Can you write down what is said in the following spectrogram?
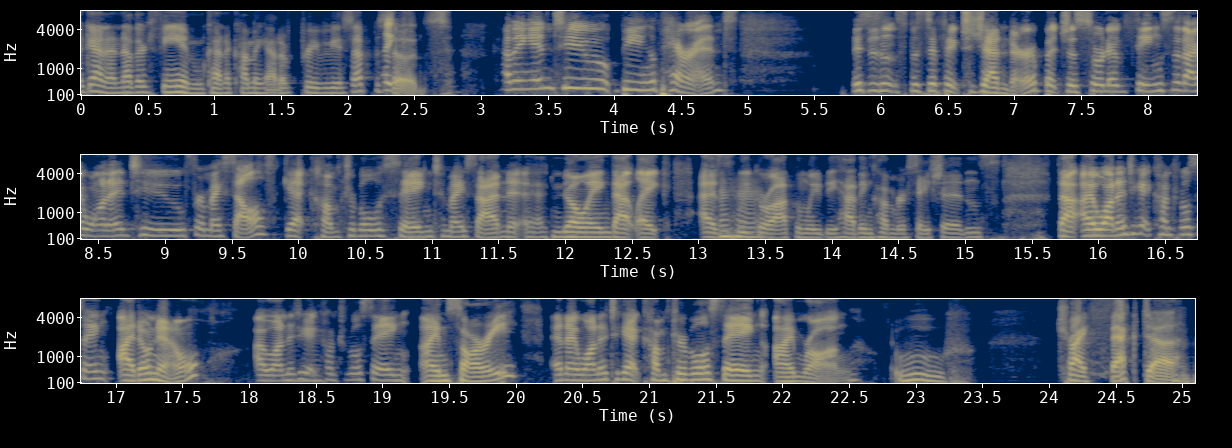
again another theme kind of coming out of previous episodes. Like, coming into being a parent, this isn't specific to gender, but just sort of things that I wanted to, for myself, get comfortable with saying to my son, uh, knowing that, like, as mm-hmm. we grow up and we'd be having conversations, that I wanted to get comfortable saying, I don't know. I wanted mm-hmm. to get mm-hmm. comfortable saying, I'm sorry. And I wanted to get comfortable saying, I'm wrong. Ooh, trifecta.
